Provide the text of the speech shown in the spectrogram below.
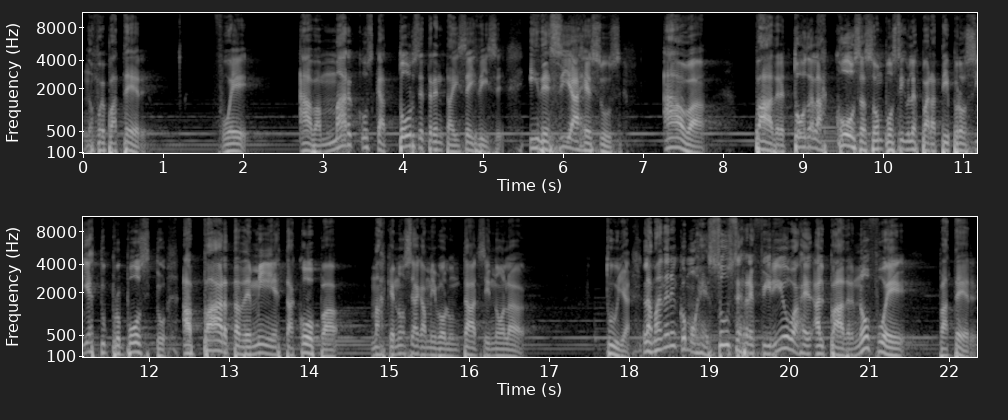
No fue pater, fue Abba. Marcos 14, 36 dice, y decía Jesús, Abba, Padre, todas las cosas son posibles para ti, pero si es tu propósito, aparta de mí esta copa, más que no se haga mi voluntad, sino la tuya. La manera en como Jesús se refirió al Padre no fue pater,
